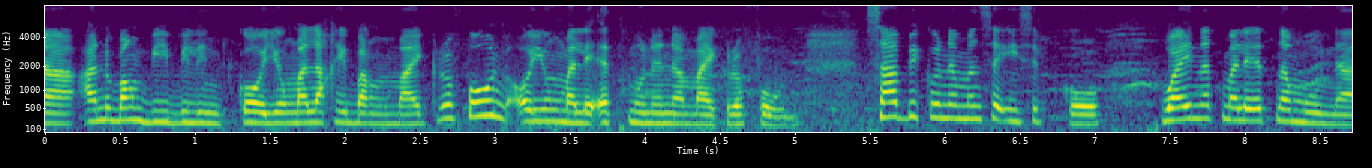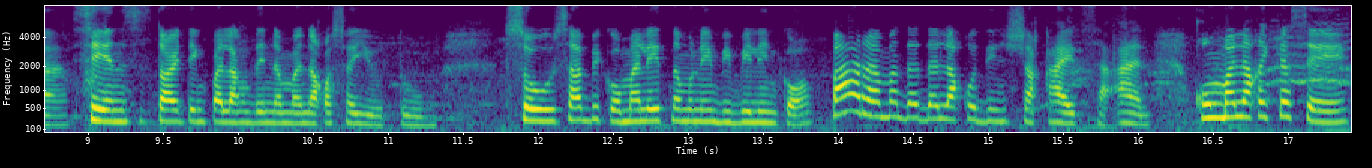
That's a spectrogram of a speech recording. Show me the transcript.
na ano bang bibilin ko, yung malaki bang microphone o yung maliit muna na microphone. Sabi ko naman sa isip ko, why not maliit na muna since starting pa lang din naman ako sa YouTube. So, sabi ko, maliit na muna yung bibilin ko para madadala ko din siya kahit saan. Kung malaki kasi,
